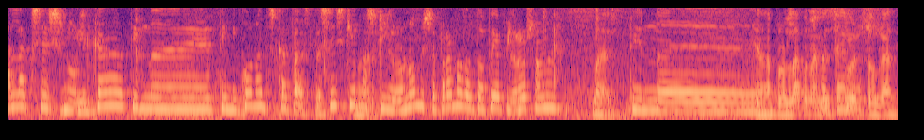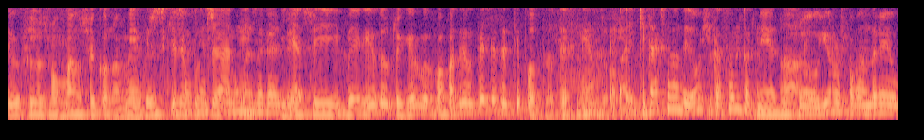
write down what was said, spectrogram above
άλλαξε συνολικά την, ε, την εικόνα της κατάστασης και μας κληρονόμησε πράγματα τα οποία πληρώσαμε Μάλιστα. την, ε, Για να προλάβω να στο μην σηκώσει τέλος. το γάτι ο φίλος μου Μάνος Οικονομίδης, κύριε αρχές της Κουτζάνη, προηγούμενης δεκαετίας. γιατί η περίοδο του Γιώργου του Παπαντρέου δεν λέτε τίποτα. Τεχνίατο. Ε, Κοιτάξτε να δείτε, όχι καθόλου τεχνίατος. Ο Γιώργος Παπανδρέου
